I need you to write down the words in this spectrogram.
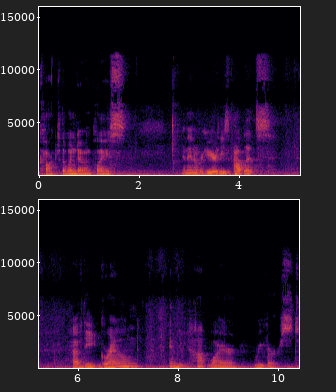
caulked the window in place. And then over here, these outlets have the ground and the hot wire reversed.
